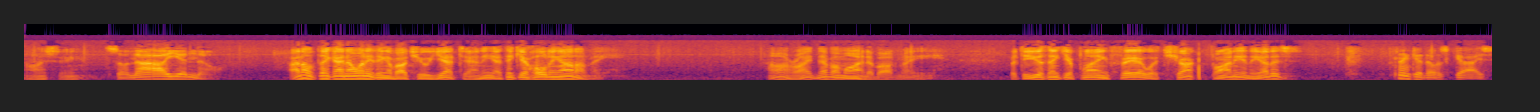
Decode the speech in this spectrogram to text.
I see. So now you know. I don't think I know anything about you yet, Danny. I think you're holding out on me. All right, never mind about me. But do you think you're playing fair with Chuck, Barney, and the others? Think of those guys.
